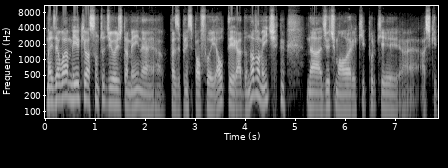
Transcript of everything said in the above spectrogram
Mas é o- meio que o assunto de hoje também, né? A fase principal foi alterada novamente na de última hora aqui, porque ah, acho que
